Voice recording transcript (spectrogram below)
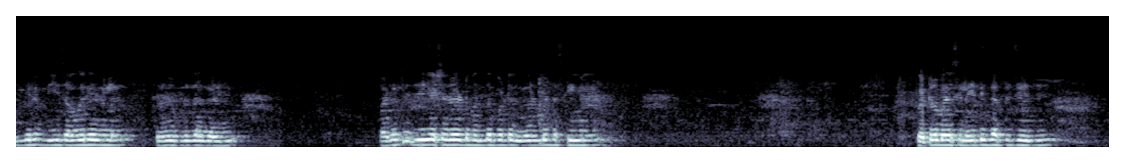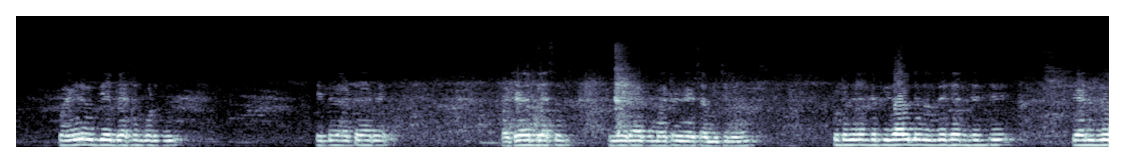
എങ്കിലും ഈ സൗകര്യങ്ങൾ പ്രയോജനപ്പെടുത്താൻ കഴിഞ്ഞു. അഡൽട്ട് എഡ്യൂക്കേഷനുമായിട്ട് ബന്ധപ്പെട്ട് ഗവൺമെന്റ് സ്കീമിൽ പെട്രോൾ ബൈസ് ലൈറ്റും കത്തിച്ച് വെച്ച് വൈദ്യുത വിദ്യാഭ്യാസം കൊടുത്തു. എന്റെ നാട്ടുകാരെ അക്ഷരാഭ്യാസം ഉള്ള ഒരാൾക്ക് മാറ്റാൻ ഞാൻ ശ്രമിച്ചിരുന്നു കൂട്ടത്തിൽ എന്റെ പിതാവിന്റെ നിർദ്ദേശമനുസരിച്ച് ഞാനൊരു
